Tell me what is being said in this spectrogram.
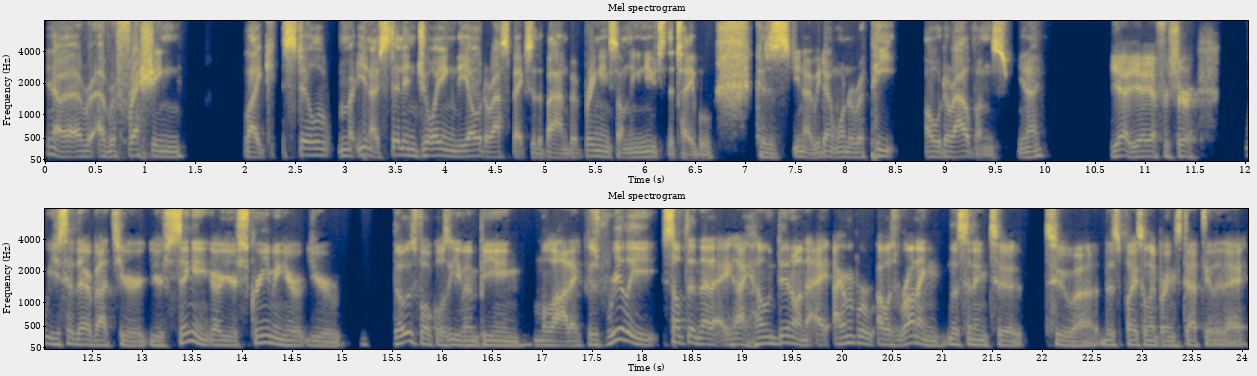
you know, a, a refreshing, like still, you know, still enjoying the older aspects of the band, but bringing something new to the table. Cause, you know, we don't want to repeat older albums, you know? Yeah, yeah, yeah, for sure. You said there about your your singing or your screaming, your your those vocals even being melodic was really something that I, I honed in on. I, I remember I was running, listening to to uh, this place only brings death the other day,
